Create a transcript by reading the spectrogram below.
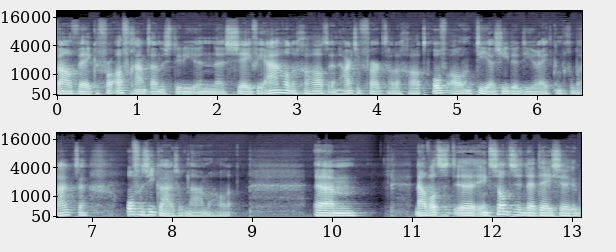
twaalf weken voorafgaand aan de studie een CVA hadden gehad, een hartinfarct hadden gehad, of al een thiazide diureticum gebruikten, of een ziekenhuisopname hadden. Ehm, nou, wat uh, interessant is in deze,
